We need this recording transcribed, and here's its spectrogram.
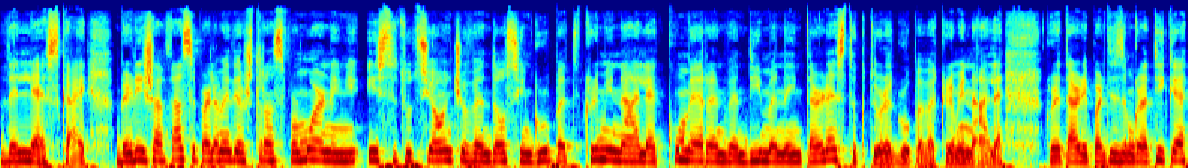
dhe Leskaj. Berisha tha se parlamenti është transformuar në një institucion që vendosin grupet kriminale ku merren vendime në interes të këtyre grupeve kriminale. Kryetari i Partisë Demokratike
